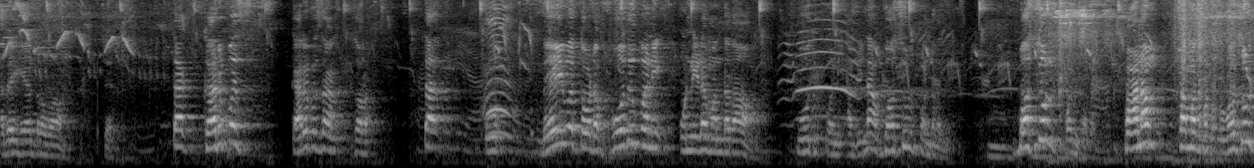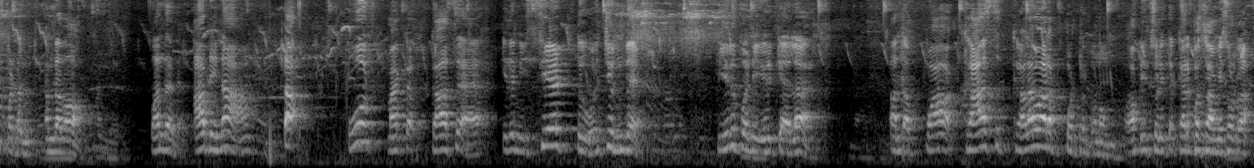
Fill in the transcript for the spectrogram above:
அதே கேட்டுருவா. சரி. த கருப்ப கருப்பசாமி சொல்ல த தெய்வத்தோட பொது பணி உன்னிடம் வந்ததா? பொது பணி அப்படின்னா வசூல் பண்றது. வசூல் பண்றது. பணம் சம்மந்தப்பட்டது வசூல் பண்றது. வந்ததா? வந்தது. அப்படின்னா த ஊர் மக்கள் காசை இதை நீ சேர்த்து வச்சிருந்த. இது பண்ணி இருக்கல? அந்த பா காசு களவாடப்பட்டிருக்கணும் அப்படின்னு சொல்லி கருப்பசாமி சொல்றான்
